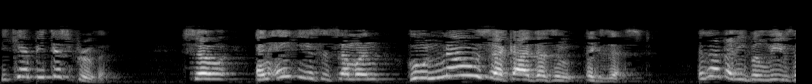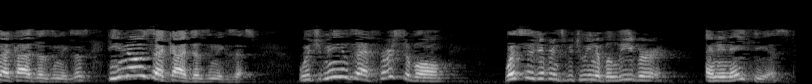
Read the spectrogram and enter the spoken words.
He can't be disproven. So, an atheist is someone who knows that God doesn't exist. It's not that he believes that God doesn't exist. He knows that God doesn't exist. Which means that, first of all, what's the difference between a believer and an atheist?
